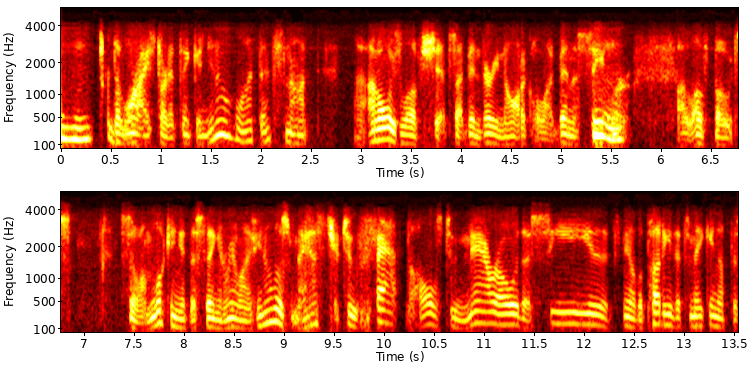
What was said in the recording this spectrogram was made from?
mm-hmm. the more I started thinking, you know what? That's not. Uh, I've always loved ships. I've been very nautical. I've been a sailor. Mm-hmm. I love boats. So I'm looking at this thing and realize, you know, those masts are too fat. The hull's too narrow. The sea, you know, the putty that's making up the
